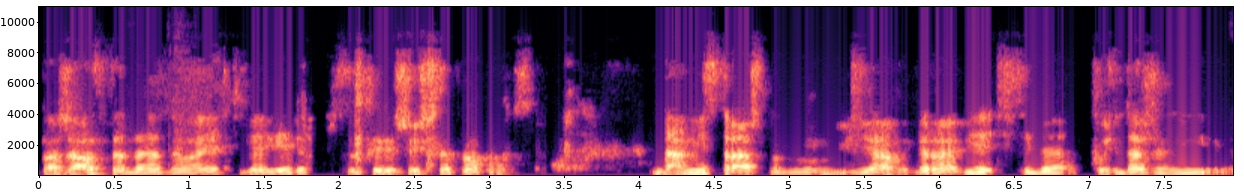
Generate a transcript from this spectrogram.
Пожалуйста, да, давай, я в тебя верю, что ты решишь этот вопрос. Да, мне страшно, ну, я выбираю верить в тебя, пусть даже и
